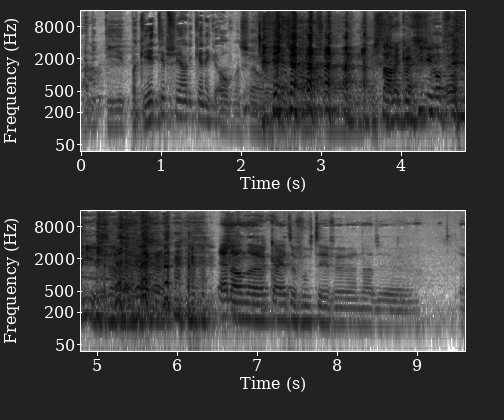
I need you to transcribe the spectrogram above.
maken. Ah, die, die parkeertips van jou, die ken ik overigens wel. Er staat een kwartier op van hier. En dan eh, kan je te voet even naar de, eh,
